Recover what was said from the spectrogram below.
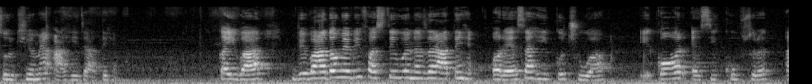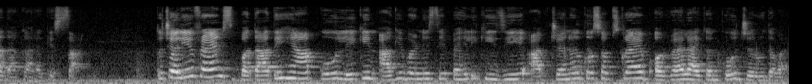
सुर्खियों में आ ही जाते हैं। कई बार विवादों में भी फंसते हुए नज़र आते हैं और ऐसा ही कुछ हुआ एक और ऐसी खूबसूरत अदाकारा के साथ। तो चलिए फ्रेंड्स बताते हैं आपको, लेकिन आगे बढ़ने से पहले कीजिए, आप चैनल को सब्सक्राइब और बेल आइकन को ज़रूर दबाएँ।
